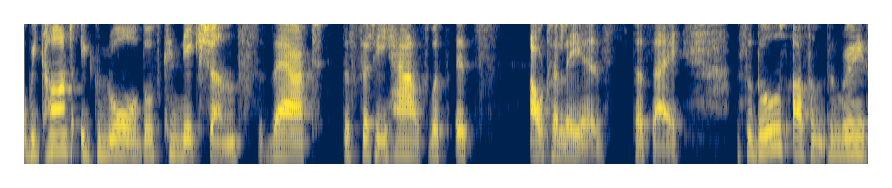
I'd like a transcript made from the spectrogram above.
we can't ignore those connections that the city has with its outer layers, per se. So those are some, some really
